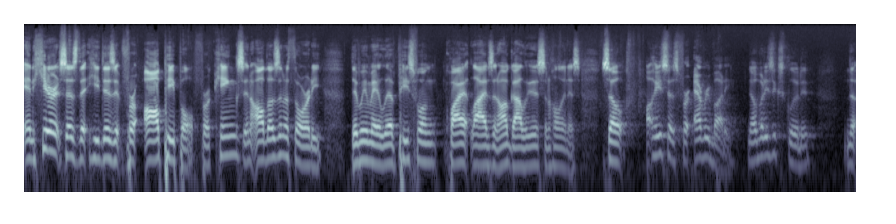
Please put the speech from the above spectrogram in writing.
and here it says that he does it for all people, for kings and all those in authority, that we may live peaceful and quiet lives in all godliness and holiness. So he says for everybody, nobody's excluded. No,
